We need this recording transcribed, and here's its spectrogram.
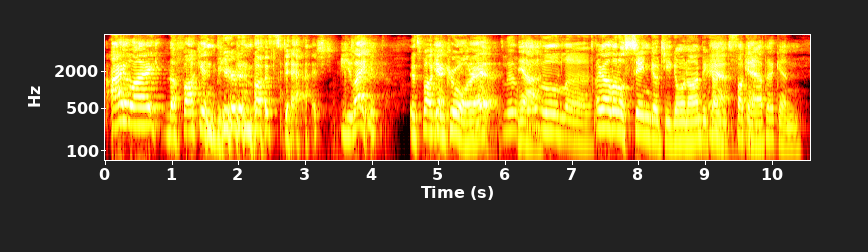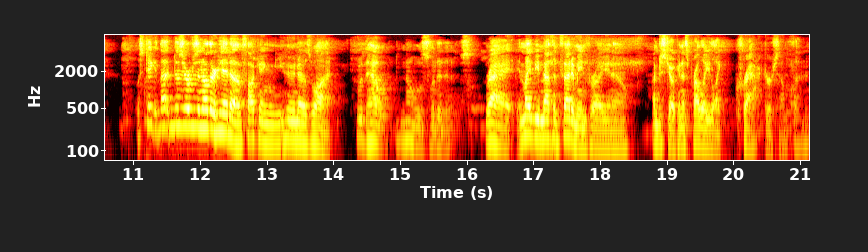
I like the fucking beard and mustache. You like it? It's fucking cool, right? Yeah. Little, Yeah. little uh, I got a little Satan goatee going on because Yeah, it's fucking yeah. epic and let's take it. That deserves another hit of fucking who knows what. who the hell knows what it is? Right. It might be methamphetamine for all you know. I'm just joking. It's probably like crack or something.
